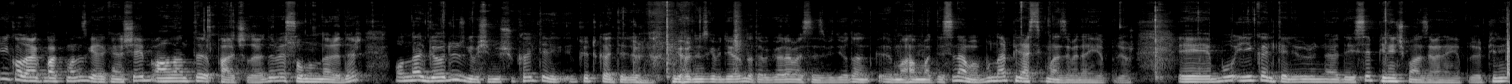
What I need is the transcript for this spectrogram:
İlk olarak bakmanız gereken şey bağlantı parçalarıdır ve somunlarıdır. Onlar gördüğünüz gibi şimdi şu kaliteli, kötü kaliteli ürün gördüğünüz gibi diyorum da tabii göremezsiniz videodan e, ham maddesini ama bunlar plastik malzemeden yapılıyor. E, bu iyi kaliteli ürünlerde ise pirinç malzemeden yapılıyor. Pirinç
